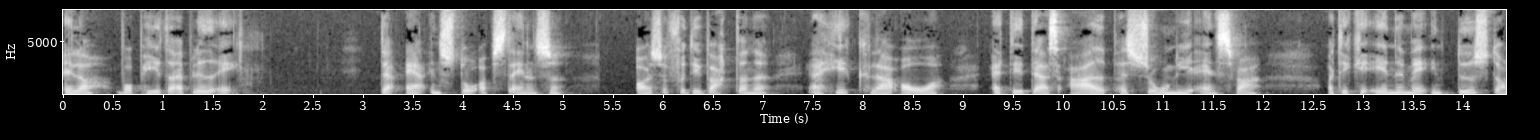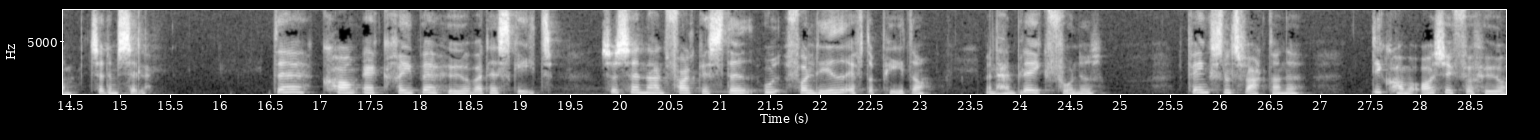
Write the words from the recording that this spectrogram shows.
eller hvor Peter er blevet af. Der er en stor opstandelse, også fordi vagterne er helt klar over, at det er deres eget personlige ansvar, og det kan ende med en dødsdom til dem selv. Da kong Agrippa hører, hvad der er sket, så sender han folk afsted ud for at lede efter Peter, men han blev ikke fundet. Fængselsvagterne, de kommer også i forhør,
